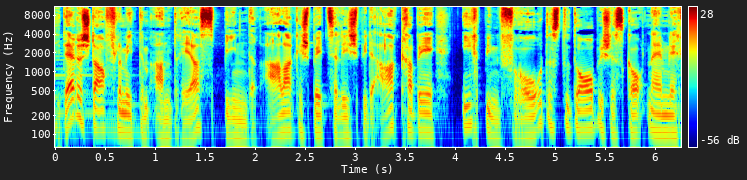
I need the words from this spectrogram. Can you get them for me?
in dieser Staffel mit dem Andreas Binder, Anlagespezialist bei der AKB. Ich bin froh, dass du da bist. Es geht nämlich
